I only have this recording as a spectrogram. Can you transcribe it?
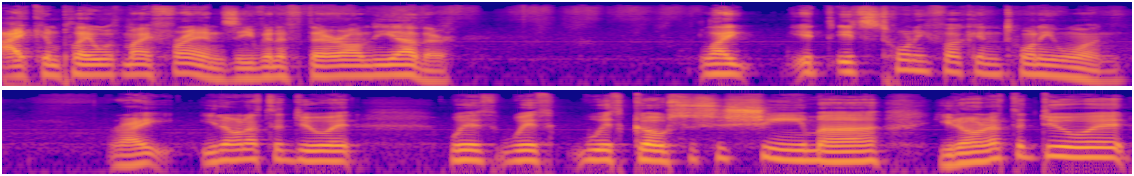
I can play with my friends, even if they're on the other. Like it, it's twenty fucking twenty one, right? You don't have to do it with with with Ghost of Tsushima. You don't have to do it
